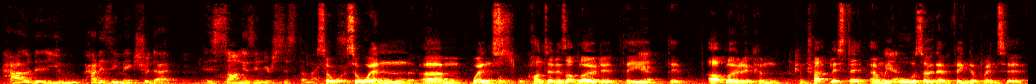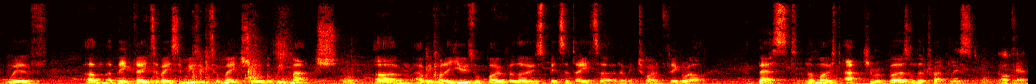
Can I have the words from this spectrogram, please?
How do you? How does he make sure that his song is in your system? I So, guess? so when um, when content is uploaded, the, the uploader can, can track list it, and we also then fingerprint it with um, a big database of music to make sure that we match, um, and we kind of use both of those bits of data, and then we try and figure out the best and the most accurate version of the track list. Okay.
